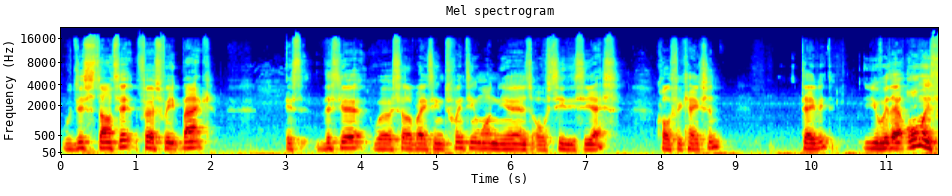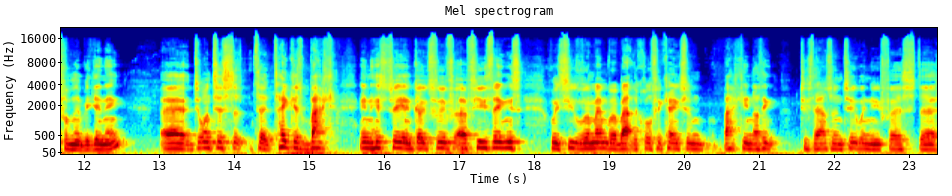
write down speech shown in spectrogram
We just started, first week back. It's, this year we're celebrating 21 years of CDCS qualification. David, you were there almost from the beginning. Uh, do you want us to, to, take us back in history and go through a few things which you remember about the qualification back in, I think, 2002 when you first uh,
